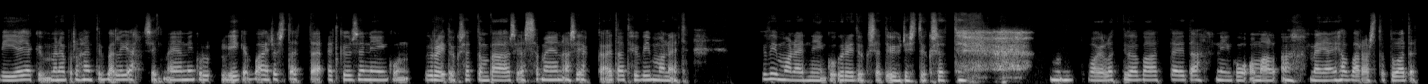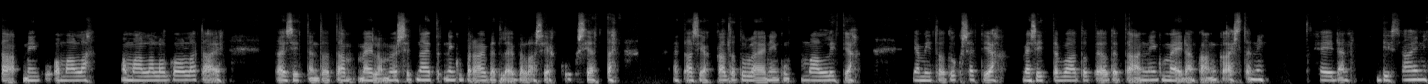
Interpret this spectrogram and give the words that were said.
5 ja 10 prosentin väliä sit meidän niin kuin liikevaihdosta, että, että kyllä se niin kuin, yritykset on pääasiassa meidän asiakkaita, että hyvin monet, hyvin monet niin kuin yritykset, yhdistykset, voi olla työvaatteita, niin kuin omalla, meidän ihan varastotuotetta niin kuin omalla omalla logolla tai, tai sitten tota, meillä on myös sit näitä niin kuin private label-asiakkuuksia, että, että asiakkaalta tulee niin kuin mallit ja, ja mitoitukset ja me sitten vaan toteutetaan niin kuin meidän kankaista niin heidän designi.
